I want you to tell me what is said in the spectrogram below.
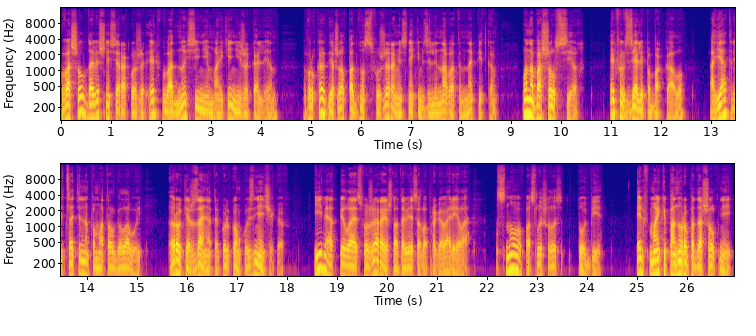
Вошел давешний серокожий эльф в одной синей майке ниже колен — в руках держал поднос с фужерами с неким зеленоватым напитком. Он обошел всех. Эльфы взяли по бокалу, а я отрицательно помотал головой. Руки ж кульком кузнечиков. Или отпила из фужера и что-то весело проговорила. Снова послышалось «Тоби». Эльф Майки понуро подошел к ней.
